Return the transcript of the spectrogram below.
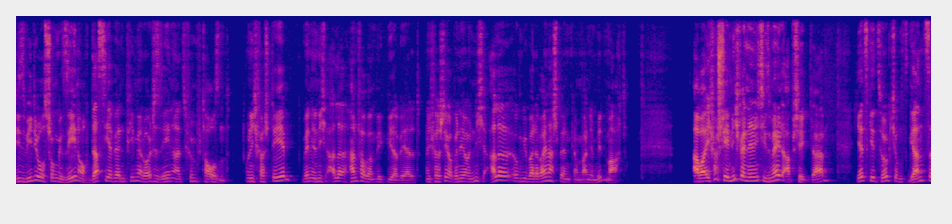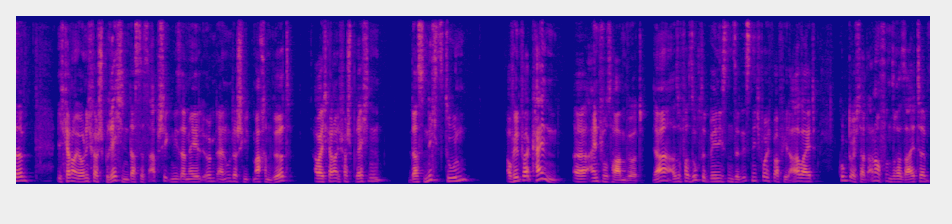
diese Videos schon gesehen. Auch das hier werden viel mehr Leute sehen als 5000. Und ich verstehe, wenn ihr nicht alle Handverbandmitglieder werdet. Und ich verstehe auch, wenn ihr nicht alle irgendwie bei der Weihnachtsspendenkampagne mitmacht. Aber ich verstehe nicht, wenn ihr nicht diese Mail abschickt. Ja? Jetzt geht es wirklich ums Ganze. Ich kann euch auch nicht versprechen, dass das Abschicken dieser Mail irgendeinen Unterschied machen wird. Aber ich kann euch versprechen, dass Nichtstun auf jeden Fall keinen äh, Einfluss haben wird. Ja? Also versucht es wenigstens. Es ist nicht furchtbar viel Arbeit. Guckt euch das an auf unserer Seite.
